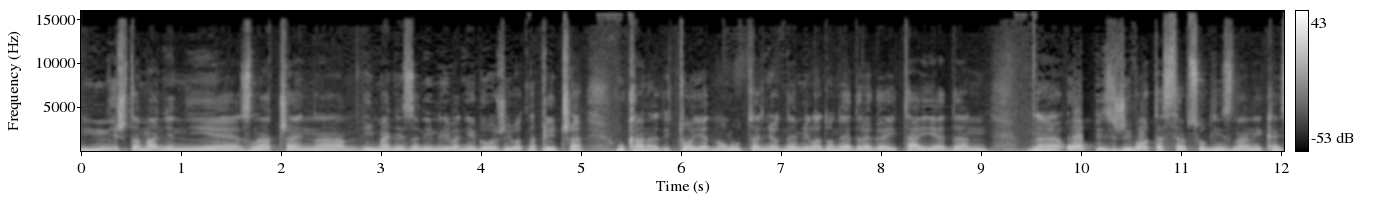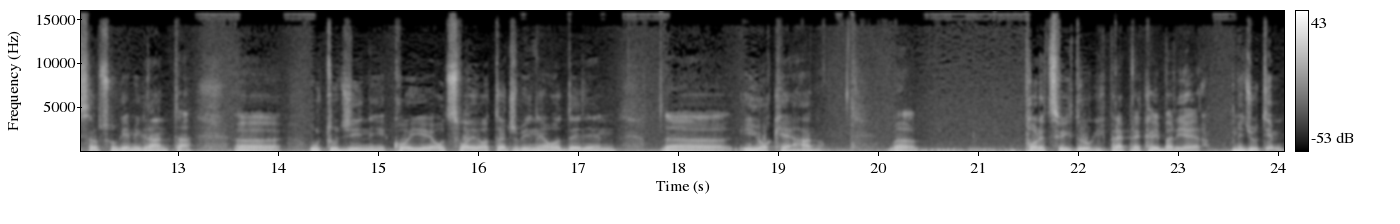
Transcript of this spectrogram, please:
ništa manje nije značajna i manje zanimljiva njegova životna priča u Kanadi. To jedno lutanje od Nemila do Nedraga i taj jedan e, opis života srpskog iznanika i srpskog emigranta e, u tuđini koji je od svoje otačbine odeljen e, i okeanom e, pored svih drugih prepreka i barijera. Međutim,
